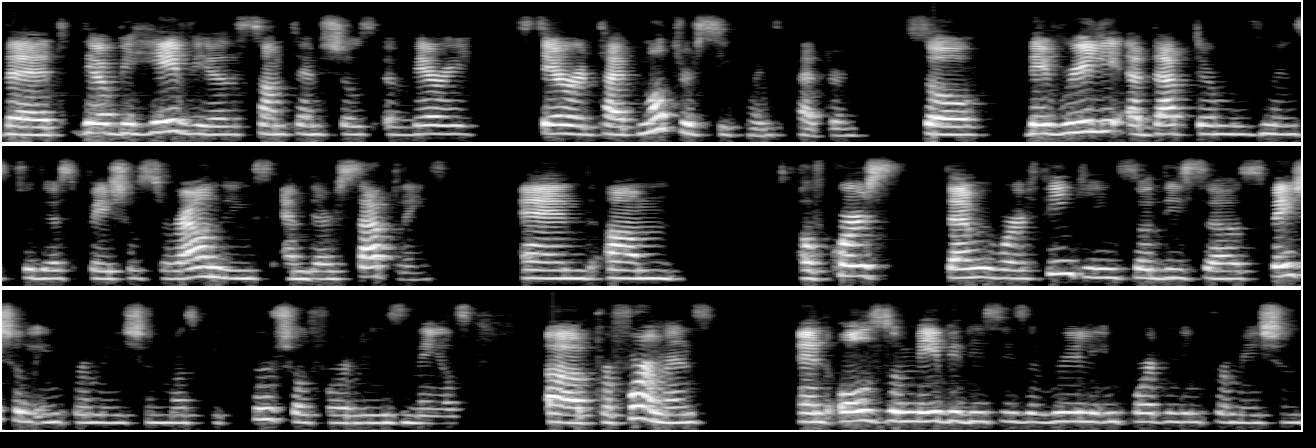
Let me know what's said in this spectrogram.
that their behavior sometimes shows a very stereotyped motor sequence pattern. So they really adapt their movements to their spatial surroundings and their saplings. And um, of course, then we were thinking, so this uh, spatial information must be crucial for these males' uh, performance. And also, maybe this is a really important information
